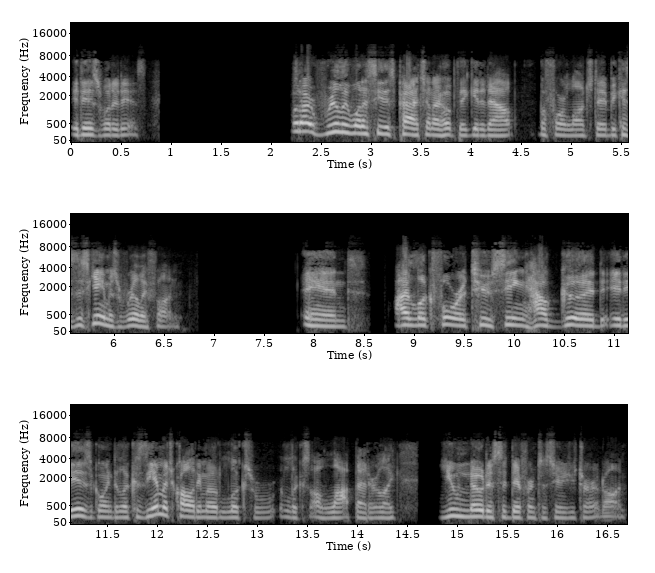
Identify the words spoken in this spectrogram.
it is what it is. But I really want to see this patch and I hope they get it out before launch day because this game is really fun. And I look forward to seeing how good it is going to look because the image quality mode looks looks a lot better. Like you notice a difference as soon as you turn it on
